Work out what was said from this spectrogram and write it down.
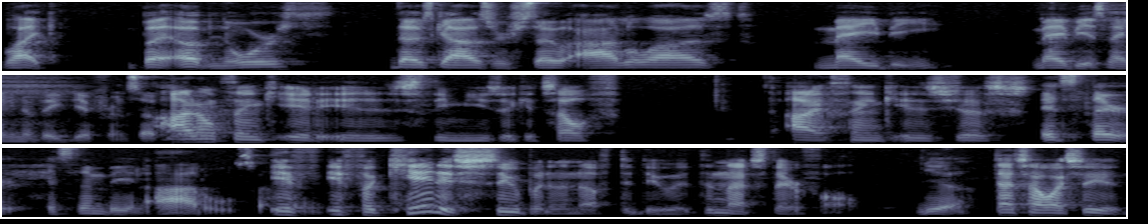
Like, but up north, those guys are so idolized. Maybe, maybe it's making a big difference. Up I there. don't think it is the music itself. I think it's just It's their, it's them being idols. I if think. if a kid is stupid enough to do it, then that's their fault. yeah, That's how I see it.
